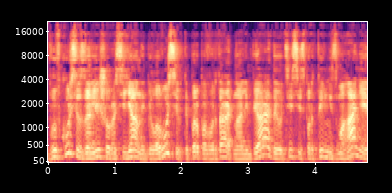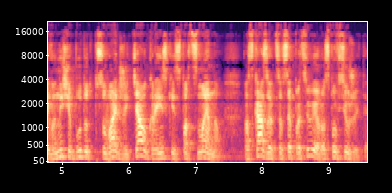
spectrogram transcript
Ви в курсі взагалі, що росіяни білорусів тепер повертають на Олімпіади оці всі спортивні змагання, і вони ще будуть псувати життя українським спортсменам. Розказую, як це все працює, розповсюджуйте.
